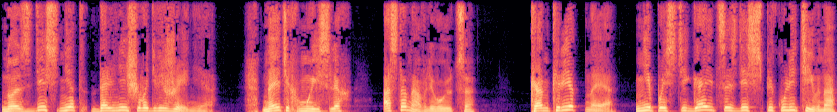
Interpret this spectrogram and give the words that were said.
но здесь нет дальнейшего движения. На этих мыслях останавливаются. Конкретное – не постигается здесь спекулятивно,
